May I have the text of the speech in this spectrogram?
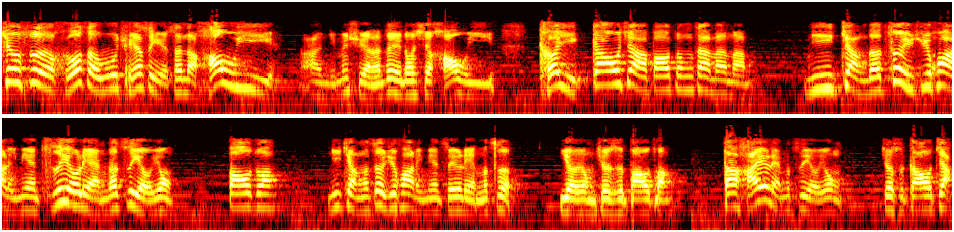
就是何首乌全是野生的，毫无意义啊！你们选的这些东西毫无意义，可以高价包装再卖吗？你讲的这一句话里面只有两个字有用，包装。你讲的这句话里面只有两个字有用，就是包装。但还有两个字有用，就是高价，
